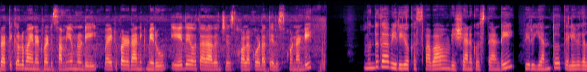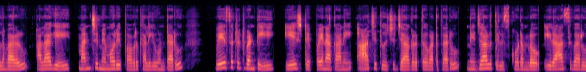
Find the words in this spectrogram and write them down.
ప్రతికూలమైనటువంటి సమయం నుండి బయటపడడానికి మీరు ఏ దేవతారాధన చేసుకోవాలో కూడా తెలుసుకోండి ముందుగా వీరి యొక్క స్వభావం విషయానికి వస్తే అండి వీరు ఎంతో తెలివిగలవారు అలాగే మంచి మెమొరీ పవర్ కలిగి ఉంటారు. వేసేటటువంటి ఏ స్టెప్ అయినా కానీ ఆచితూచి జాగ్రత్త పడతారు. నిజాలు తెలుసుకోవడంలో ఈ రాశివారు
